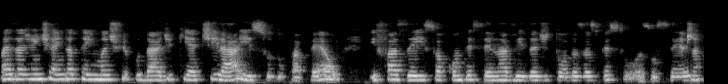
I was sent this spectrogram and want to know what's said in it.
mas a gente ainda tem uma dificuldade que é tirar isso do papel e fazer isso acontecer na vida de todas as pessoas, ou seja,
